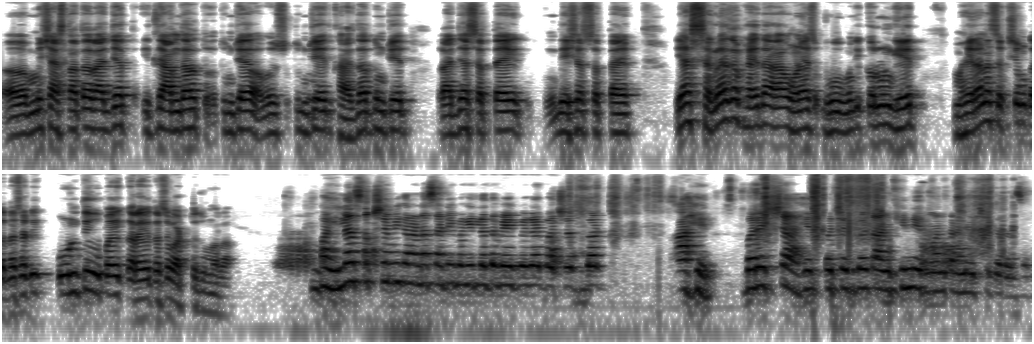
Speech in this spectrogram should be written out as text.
मी शासनाचा राज्यात इथले आमदार तुमच्या तुमचे आहेत खासदार तुमचे आहेत राज्यात सत्ता आहे देशात सत्ता आहे. या सगळ्याचा फायदा होण्यास हो- म्हणजे करून घेत महिलांना सक्षम करण्यासाठी कोणते उपाय करावेत असं वाटतं तुम्हाला? महिला सक्षमीकरणासाठी बघितलं तर वेगवेगळे बचत गट आहेत. बरेचसे आहेत. बचत गट आणखी निर्माण करण्याची गरज आहे.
